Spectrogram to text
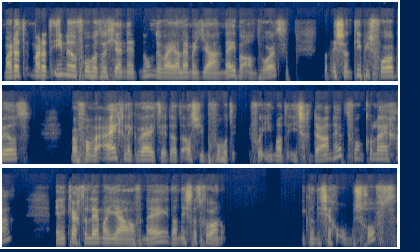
Maar dat, maar dat e-mailvoorbeeld wat jij net noemde, waar je alleen met ja en nee beantwoordt, dat is zo'n typisch voorbeeld waarvan we eigenlijk weten dat als je bijvoorbeeld voor iemand iets gedaan hebt, voor een collega, en je krijgt alleen maar ja of nee, dan is dat gewoon, ik wil niet zeggen onbeschoft,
